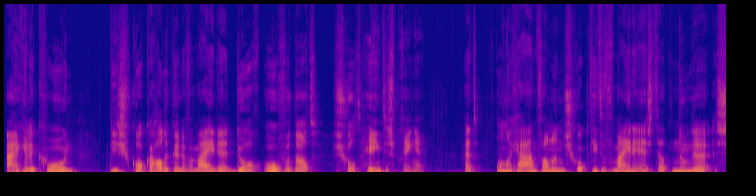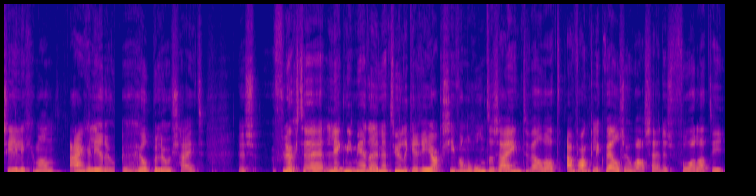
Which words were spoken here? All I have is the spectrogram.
eigenlijk gewoon die schokken hadden kunnen vermijden door over dat schot heen te springen. Het ondergaan van een schok die te vermijden is, dat noemde Seligman aangeleerde hulpeloosheid. Dus vluchten leek niet meer de natuurlijke reactie van de hond te zijn, terwijl dat aanvankelijk wel zo was. Hè? Dus voordat hij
